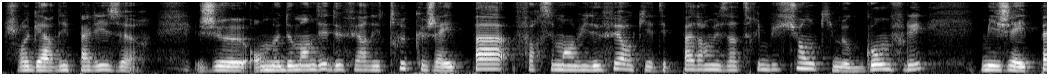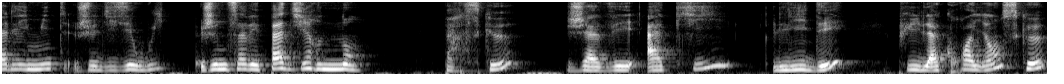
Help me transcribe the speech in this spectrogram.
je regardais pas les heures. Je, on me demandait de faire des trucs que j'avais pas forcément envie de faire ou qui n'étaient pas dans mes attributions, qui me gonflaient, mais j'avais pas de limite. Je disais oui. Je ne savais pas dire non parce que j'avais acquis l'idée puis la croyance que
